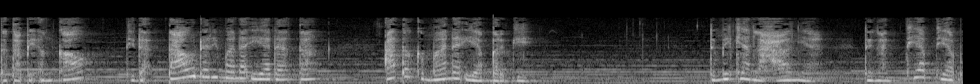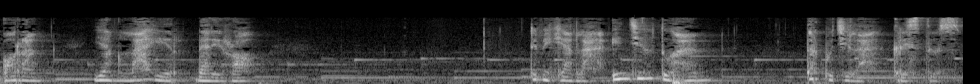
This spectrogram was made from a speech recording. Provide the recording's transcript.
Tetapi engkau tidak tahu dari mana ia datang atau ke mana ia pergi. Demikianlah halnya dengan tiap-tiap orang yang lahir dari roh. Demikianlah Injil Tuhan. Terpujilah Kristus.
